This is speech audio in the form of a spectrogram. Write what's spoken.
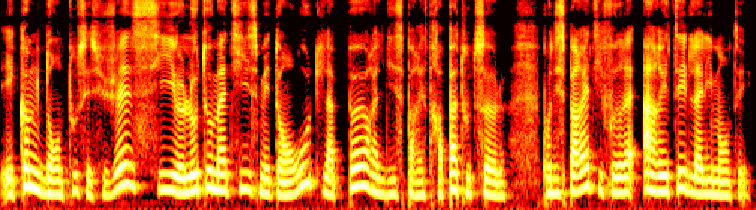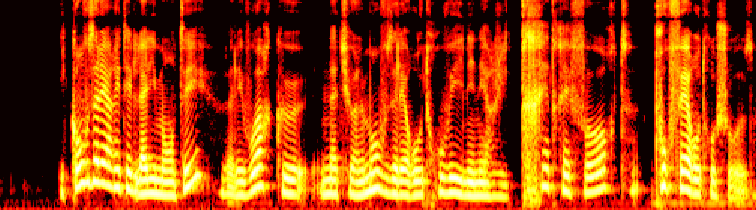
Et comme dans tous ces sujets, si euh, l'automatisme est en route, la peur, elle disparaîtra pas toute seule. Pour disparaître, il faudrait arrêter de l'alimenter. Et quand vous allez arrêter de l'alimenter, vous allez voir que naturellement, vous allez retrouver une énergie très très forte pour faire autre chose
